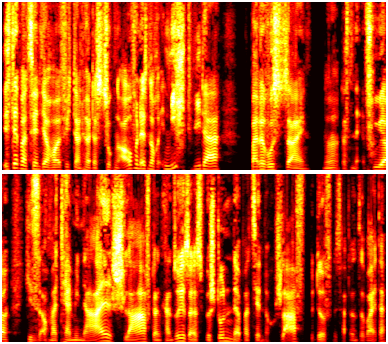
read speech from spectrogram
ist der Patient ja häufig, dann hört das Zucken auf und er ist noch nicht wieder bei Bewusstsein. Ne? Das, früher hieß es auch mal Terminalschlaf, dann kann so sein, dass über Stunden der Patient noch Schlafbedürfnis hat und so weiter.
